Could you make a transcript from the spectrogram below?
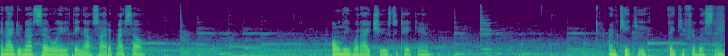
And I do not settle anything outside of myself. Only what I choose to take in. I'm Kiki. Thank you for listening.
